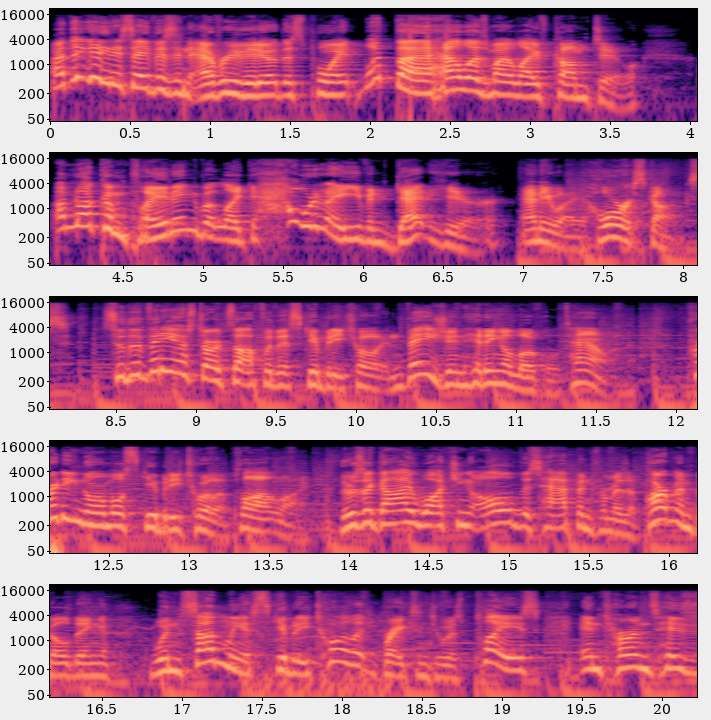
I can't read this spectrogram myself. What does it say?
I think I need to say this in every video at this point. What the hell has my life come to? I'm not complaining, but like, how did I even get here? Anyway, horror skunx. So the video starts off with a skibidi toilet invasion hitting a local town. Pretty normal skibidi toilet plotline. There's a guy watching all of this happen from his apartment building when suddenly a skibidi toilet breaks into his place and turns his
